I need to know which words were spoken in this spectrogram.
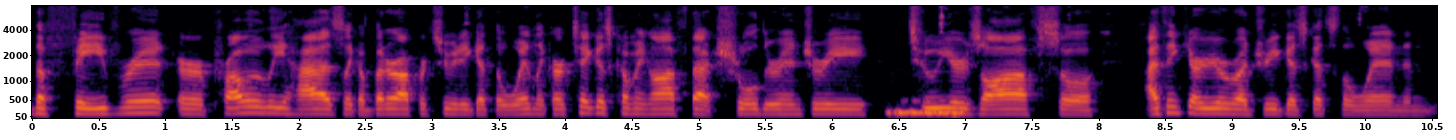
the favorite or probably has like a better opportunity to get the win. Like Ortega's coming off that shoulder injury, two mm-hmm. years off. So I think Yair Rodriguez gets the win. And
